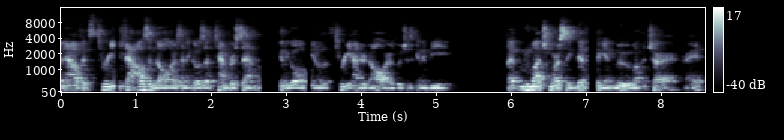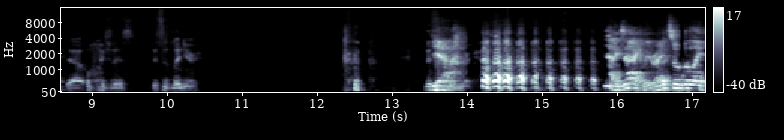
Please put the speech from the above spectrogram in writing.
But now if it's three thousand dollars and it goes up ten percent, it's gonna go up, you know, to three hundred dollars, which is gonna be a much more significant move on the chart, right? Yeah, watch this. This is linear. this yeah. yeah, exactly, right? So, but like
